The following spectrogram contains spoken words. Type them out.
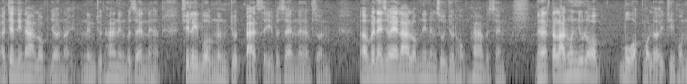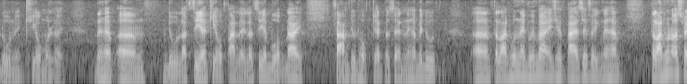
อาร์เจนตินาลบเยอะหน่อย 1.51%นะครับ ชิลีบวก 1.84%นะครับ ส่วนเอ่อเวเนซุเอลาลบนิดหนึ่ง0.65%นะฮะตลาดหุ้นยุโรปบวกหมดเลยที่ผมดูเนี่ยเขียวหมดเลยนะครับดูรัสเซียเขียวปัดเลย รัสเซียบวกได้ 3.67%นะครับไปดูตลาดหุ้นในภูมิภาคเอเชียแปซิฟิกนะครับ ตลาดหุ้นออสเตร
